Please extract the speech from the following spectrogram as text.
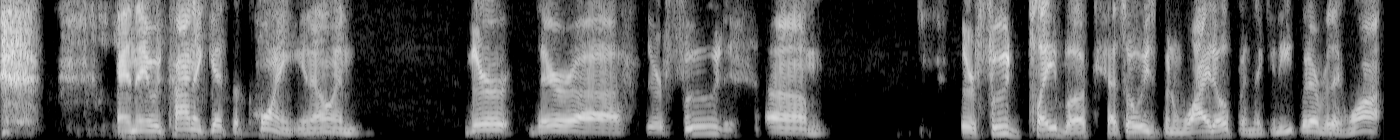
and they would kind of get the point, you know, and their their uh, their food um, their food playbook has always been wide open. They can eat whatever they want,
